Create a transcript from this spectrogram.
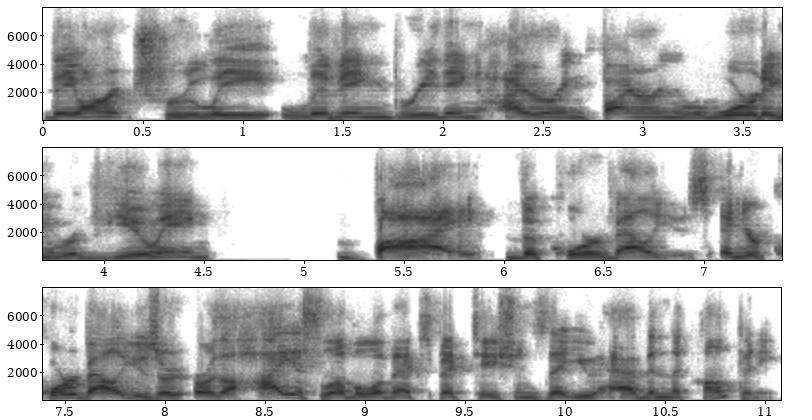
They aren't truly living, breathing, hiring, firing, rewarding, reviewing by the core values. And your core values are, are the highest level of expectations that you have in the company.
